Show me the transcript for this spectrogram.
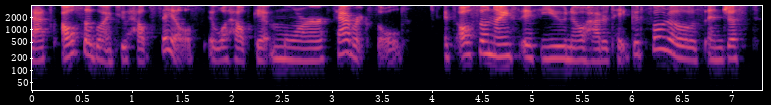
That's also going to help sales. It will help get more fabric sold. It's also nice if you know how to take good photos and just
